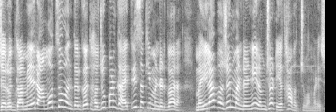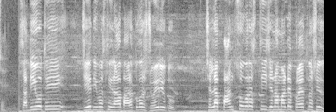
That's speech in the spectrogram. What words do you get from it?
જરોદ ગામે રામોત્સવ અંતર્ગત હજુ પણ ગાયત્રી સખી મંડળ દ્વારા મહિલા ભજન મંડળની રમઝટ યથાવત જોવા મળે છે. સદીઓથી જે દિવસની રાહ ભારત વર્ષ જોઈ રહ્યું હતું, છેલ્લા પાંચસો વર્ષથી જેના માટે પ્રયત્નશીલ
